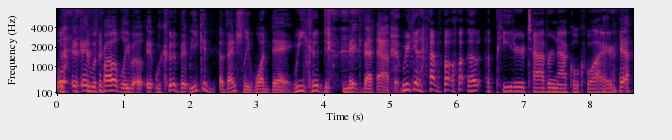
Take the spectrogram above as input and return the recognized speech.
Well, it, it was probably it could have been. We could eventually one day We could do, make that happen. we could have a, a, a Peter Tabernacle choir. yeah,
